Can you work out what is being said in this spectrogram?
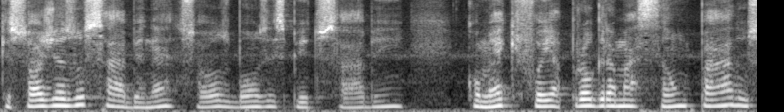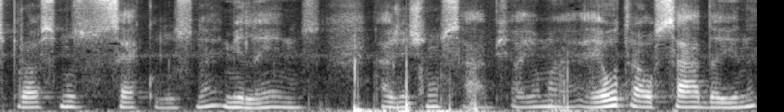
que só Jesus sabe, né? Só os bons espíritos sabem como é que foi a programação para os próximos séculos, né? Milênios. A gente não sabe. Aí é, uma, é outra alçada aí, né?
